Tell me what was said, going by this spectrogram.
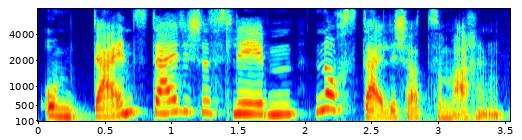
um dein stylisches Leben noch stylischer zu machen.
